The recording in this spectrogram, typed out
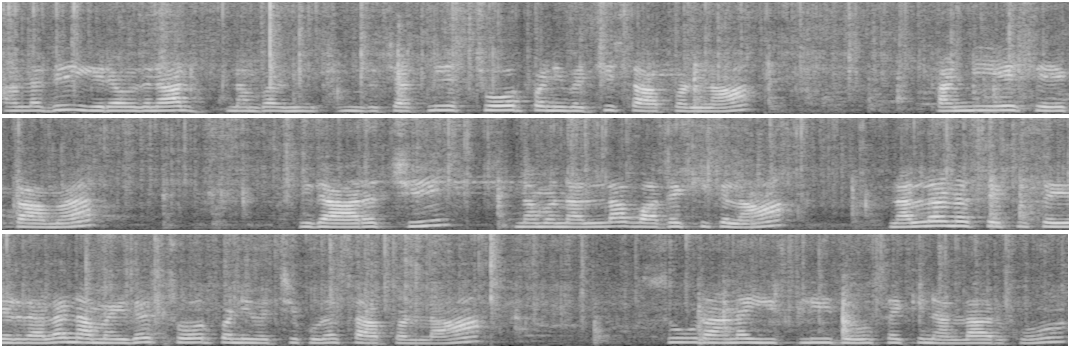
அல்லது இருபது நாள் நம்ம இந்த- இந்த சட்னியை ஸ்டோர் பண்ணி வச்சு சாப்பிட்லாம். தண்ணியே சேர்க்காம இதை அரைச்சி நம்ம நல்லா வதக்கிக்கலாம். நல்லெண்ணெய் சேர்த்து செய்கிறதால நம்ம இதை ஸ்டோர் பண்ணி வச்சு கூட சாப்பிட்லாம். சூடான இட்லி தோசைக்கு நல்லாயிருக்கும்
